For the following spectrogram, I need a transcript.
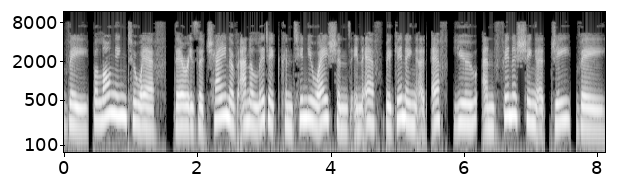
v belonging to F, there is a chain of analytic continuations in F beginning at f, u and finishing at g, v.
